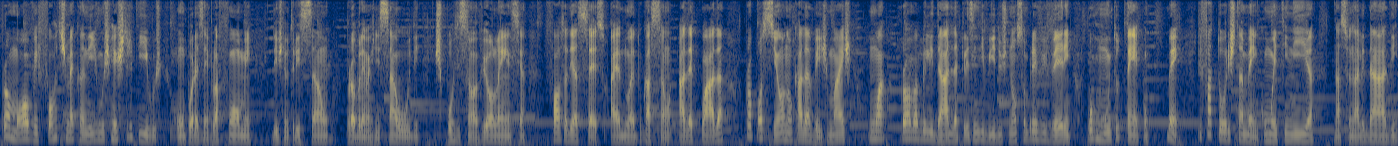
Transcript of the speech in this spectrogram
promovem fortes mecanismos restritivos, como por exemplo a fome, desnutrição, problemas de saúde, exposição à violência, falta de acesso a uma educação adequada proporcionam cada vez mais uma probabilidade daqueles indivíduos não sobreviverem por muito tempo. Bem, e fatores também como etnia, nacionalidade,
